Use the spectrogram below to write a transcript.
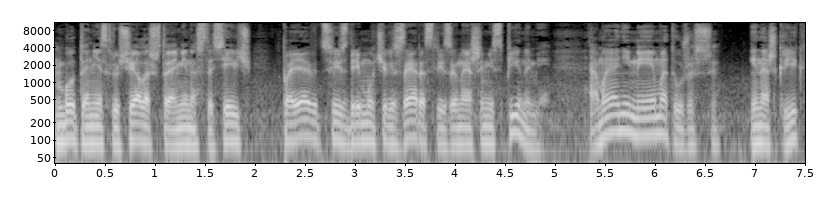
Будто не исключала, что Амин Астасевич появится из дремучих зарослей за нашими спинами, а мы онемеем от ужаса, и наш крик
